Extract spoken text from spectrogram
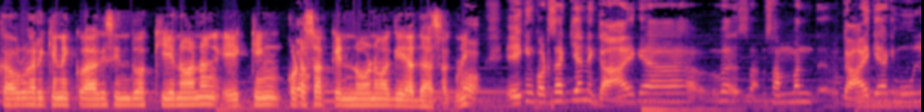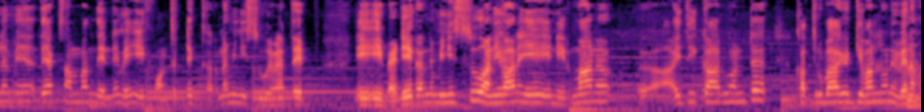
කවරු හරි කෙනෙක්වාගේ සිින්දුවක් කියනවනම් ඒකින් කොටසක් එන්න ඕන වගේ අදහසක්න. ඒකින් කොටසක් කියන්නේ ගායකයාව ස- සම්බන්ධ ගායකයාගේ මූල්ලමය දෙයක් සම්බන්ධ එන්නේ මේ කොන්සෙට්ක් කරන මිනිස්සු නැත ඒ වැඩේ කරන්න මිනිස්සු අනිවාන ඒ නිර්මාණ අයිතිකාරුවන්ට කතුරුභාග ගෙවන්න ඕන වෙනම.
